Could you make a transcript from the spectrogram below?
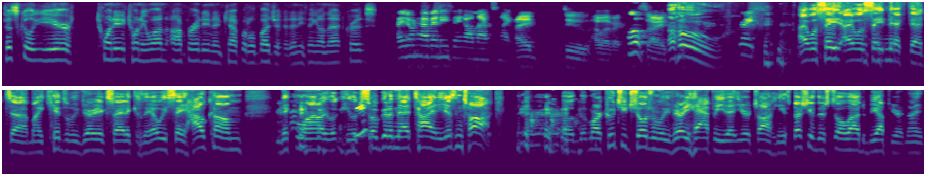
fiscal year 2021 operating and capital budget. Anything on that, Chris? I don't have anything on that tonight. I do, however. Oh. Sorry. Oh, Great. I will say, I will say, Nick, that uh, my kids will be very excited because they always say, how come Nick Milano, look, he looks so good in that tie and he doesn't talk? So the Marcucci children will be very happy that you're talking, especially if they're still allowed to be up here at night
